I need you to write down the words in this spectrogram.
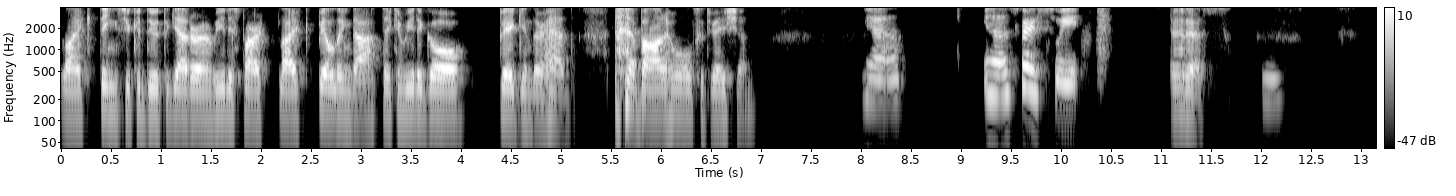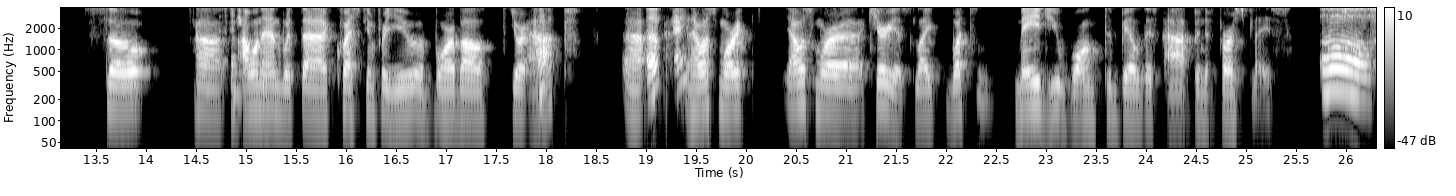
like things you could do together and really start like building that, they can really go big in their head about a whole situation. Yeah. Yeah, that's very sweet. It is. Mm. So uh, I want to end with a question for you, more about your oh. app. Uh, okay. And I was more, I was more uh, curious, like what made you want to build this app in the first place? Oh,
